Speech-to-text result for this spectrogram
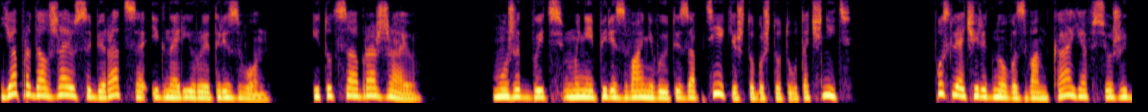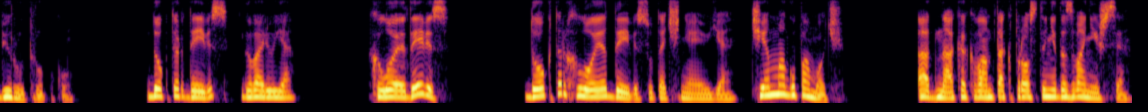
Я продолжаю собираться, игнорируя трезвон. И тут соображаю. Может быть, мне перезванивают из аптеки, чтобы что-то уточнить. После очередного звонка я все же беру трубку. «Доктор Дэвис», — говорю я. «Хлоя Дэвис?» «Доктор Хлоя Дэвис», — уточняю я. «Чем могу помочь?» «Однако к вам так просто не дозвонишься».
